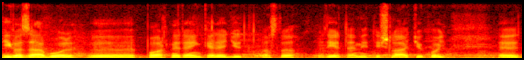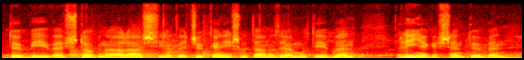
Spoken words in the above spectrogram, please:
igazából partnereinkkel együtt azt az értelmét is látjuk, hogy több éves stagnálás, illetve csökkenés után az elmúlt évben lényegesen többen,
